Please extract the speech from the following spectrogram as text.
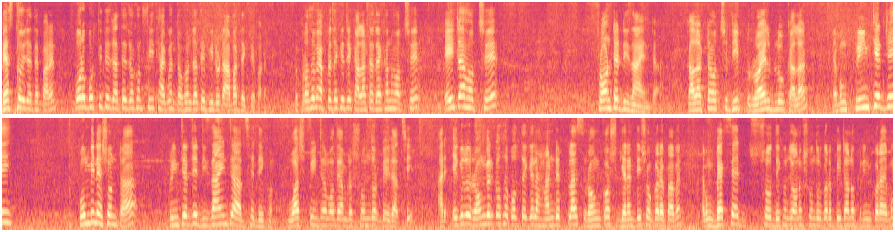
ব্যস্ত হয়ে যেতে পারেন। পরবর্তীতে যাতে যখন ফ্রি থাকবেন, তখন যাতে ভিডিওটা আবার দেখতে পারেন। তো প্রথমে আপনাদেরকে যে কালারটা দেখানো হচ্ছে, এইটা হচ্ছে ফ্রন্টের ডিজাইনটা কালারটা হচ্ছে ডিপ রয়্যাল ব্লু কালার এবং প্রিন্টের যেই কম্বিনেশনটা প্রিন্টের যে ডিজাইনটা আছে, দেখুন ওয়াশ প্রিন্টের মধ্যে আমরা সুন্দর পেয়ে যাচ্ছি। আর এগুলো রঙের কথা বলতে গেলে হান্ড্রেড প্লাস রং কস গ্যারান্টি শো করে পাবেন এবং ব্যাক সাইড শো দেখুন যে অনেক সুন্দর করে পিটানো প্রিন্ট করা এবং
